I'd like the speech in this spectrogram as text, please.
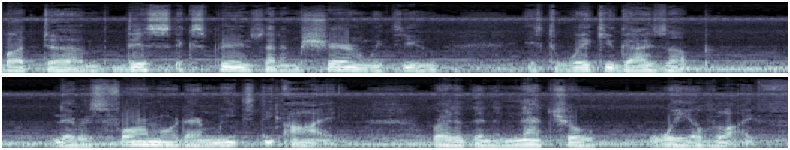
But um, this experience that I'm sharing with you is to wake you guys up. There is far more that meets the eye rather than a natural way of life.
